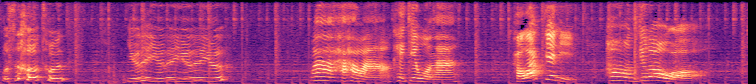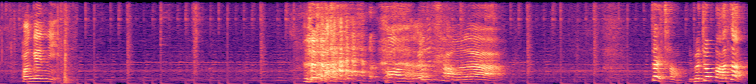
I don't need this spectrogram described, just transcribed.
我是河豚，游了游了游了游。哇，好好玩啊、可以借我吗？好啊，借你。哦，你丢到我。还给你。好了，不要再吵了啦。再吵你们就罚站。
